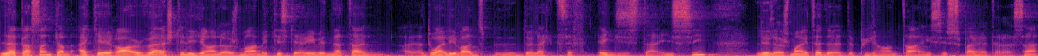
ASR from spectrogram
la personne comme acquéreur veut acheter des grands logements, mais qu'est-ce qui arrive? Elle doit aller vers de l'actif existant. Ici, les logements étaient de, plus grande taille, c'est super intéressant.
